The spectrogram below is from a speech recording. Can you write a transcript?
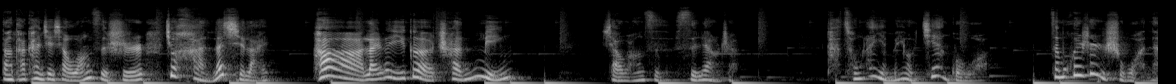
当他看见小王子时，就喊了起来：“哈，来了一个臣民！”小王子思量着，他从来也没有见过我，怎么会认识我呢？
